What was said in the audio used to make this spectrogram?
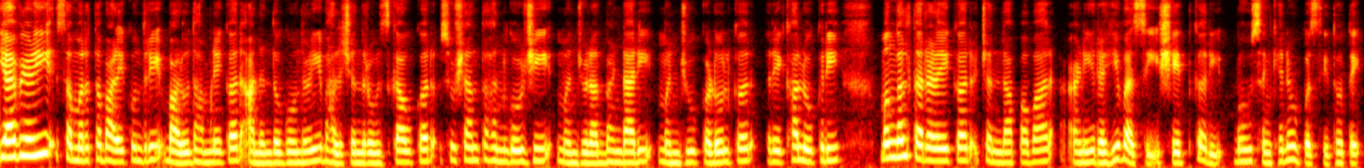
यावेळी समर्थ बाळेकुंद्री बाळू धामणेकर आनंद गोंधळी भालचंद्र उजगावकर सुशांत हनगोजी मंजुनाथ भंडारी मंजू कडोलकर रेखा लोकरी मंगल तरळेकर चंदा पवार आणि रहिवासी शेतकरी बहुसंख्येने उपस्थित होते.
